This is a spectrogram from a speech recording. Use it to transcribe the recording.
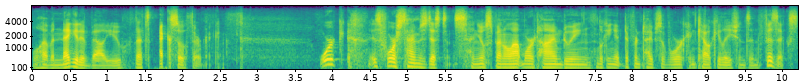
will have a negative value. That's exothermic. Work is force times distance, and you'll spend a lot more time doing looking at different types of work and calculations in physics.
